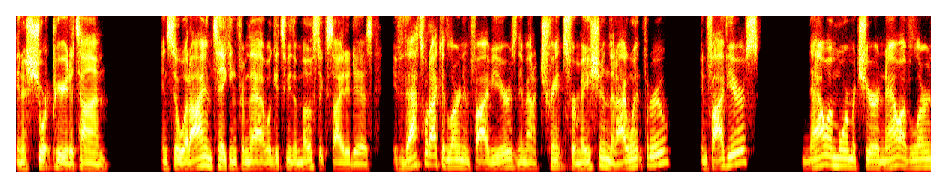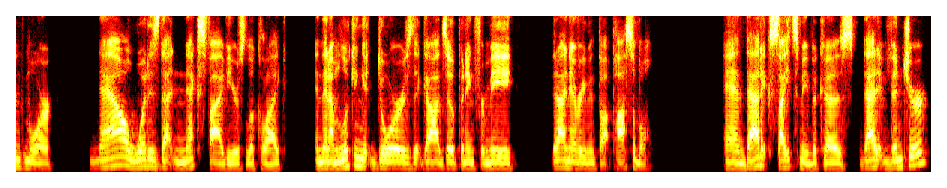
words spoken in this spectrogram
in a short period of time. And so, what I am taking from that, what gets me the most excited is if that's what I could learn in five years, the amount of transformation that I went through in five years, now I'm more mature. Now I've learned more. Now, what does that next five years look like? And then I'm looking at doors that God's opening for me that I never even thought possible. And that excites me because that adventure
